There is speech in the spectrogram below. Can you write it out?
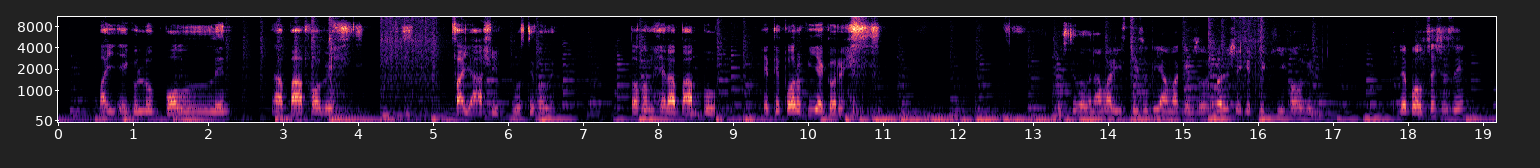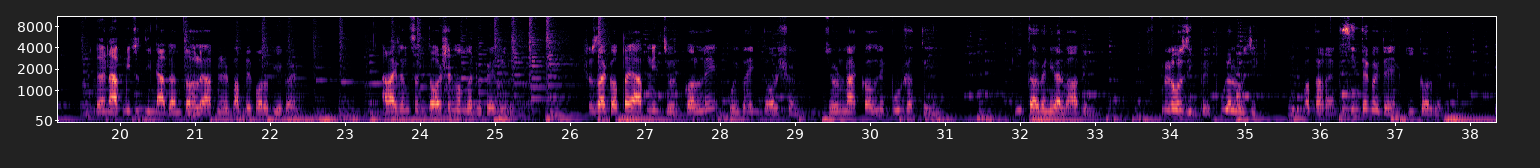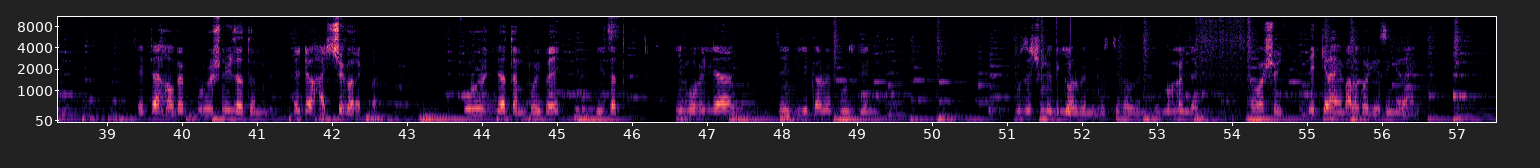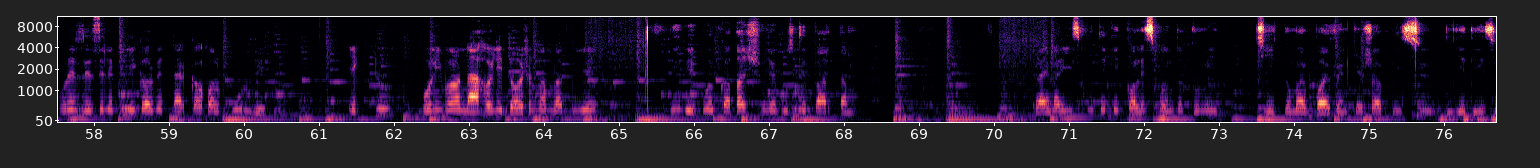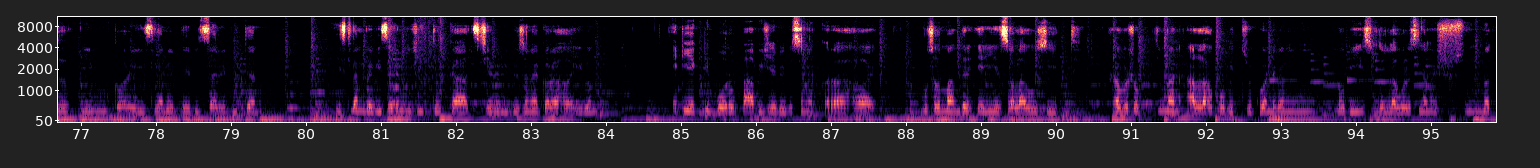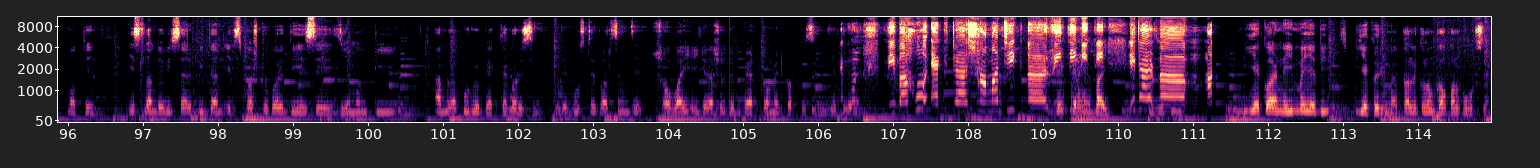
ভাই, এগুলো বললেন না, পাপ হবে। ভাই আসি বুঝতে পারলেন। তখন হেরা ভাববো, এতে পরকিয়া করে। বুঝতে পারলেন, আমার স্ত্রী যদি আমাকে জোর করে, সেক্ষেত্রে কি হবে? যে বলতেছে যে, ধরেন আপনি যদি না দেন, তাহলে আপনার ভাববে পরকিয়া করেন। আর একজন হচ্ছে, দর্শন মামলা ঢুকিয়ে দেবে। সোজা কথায়, আপনি জোর করলে বৈবাহিক দর্শন, জোর না করলে পুরুষত্বহীন। কি করবেন এবার ভাবেন? লজিক ভাই, পুরো লজিক কথাটা। চিন্তা করে দেখেন কি করবেন। সেটা হবে পুরুষ নির্যাতন এইটা হাস্যকর একটা। পুরুষ নির্যাতন, বৈবাহিক নির্যাতন। এই মহিলা যে বিয়ে করবে বুঝবেন, বুঝে শুনে বিয়ে করবেন, বুঝতে পারলেন ওই মহিলাকে অবশ্যই দেখতে রাখেন, ভালো করিয়া চিনে রাখেন। ওরে যে ছেলে বিয়ে করবে, তার কপাল পুড়বে। একটু বনিবনা না হলে দর্শন মামলা দিয়ে দিবে, ওর কথা শুনে বুঝতে পারতাম। প্রাইমারি স্কুল থেকে কলেজ পর্যন্ত তুমি যে তোমার বয়ফ্রেন্ডকে সব কিছু দিয়ে দিয়েছ, প্রেম করে, ইসলামের বেবিচারের বিধান। ইসলাম বেবিচারের নিষিদ্ধ কাজ হিসেবে বিবেচনা করা হয় এবং এটি একটি বড় পাপ হিসেবে বিবেচনা করা হয়। মুসলমানদের এড়িয়ে চলা উচিত। সর্বশক্তিমান আল্লাহ পবিত্র কোরআন এবং নবী সাল্লাহ ইসলামের সুন্নত মতে ইসলাম ব্যবসার বিধান স্পষ্ট করে দিয়েছে, যেমনটি আমরা পূর্বে ব্যাখ্যা করেছি বুঝতে পারছেন যে সবাই এইটার আসলে ব্যাড কমেন্ট করতেছে যে বিবাহ একটা সামাজিক রীতিনীতি? এটা বিয়ে করেন এই মাইয়া বিয়ে করি না তাহলে কলম কপাল পড়ছে।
